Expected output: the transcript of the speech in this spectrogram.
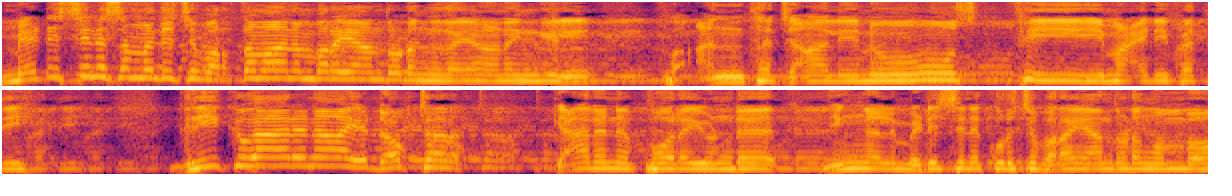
മെഡിസിനെ സംബന്ധിച്ച് വർത്തമാനം പറയാൻ തുടങ്ങുകയാണെങ്കിൽ ഗ്രീക്കുകാരനായ ഡോക്ടർ ഗാലനെ പോലെയുണ്ട്. നിങ്ങൾ മെഡിസിനെ കുറിച്ച് പറയാൻ തുടങ്ങുമ്പോ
